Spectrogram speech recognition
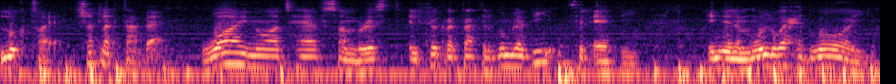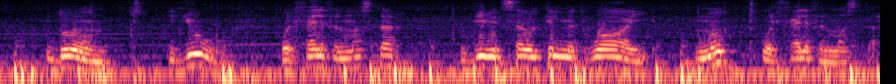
look tired. شكلك تعبان. Why not have some rest? الفكرة بتاعت الجملة دي في الآتي إن لما أقول لواحد why don't you والفعل في المصدر دي بتساوي كلمة why not والفعل في المصدر.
